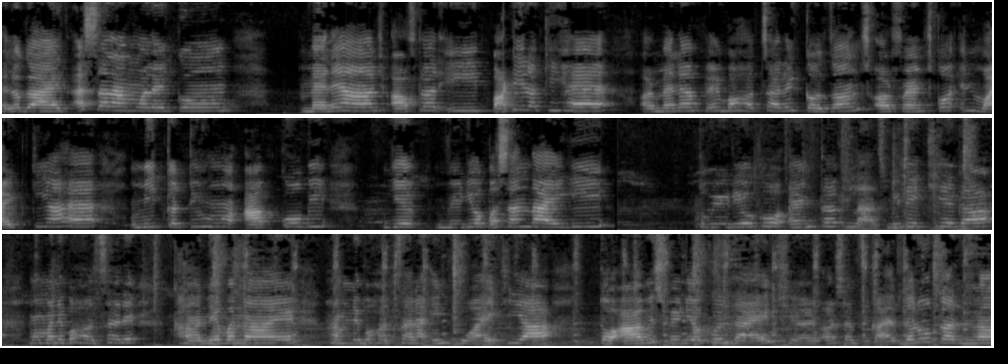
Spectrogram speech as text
Hello guys अस्सलाम वालेकुम मैंने आज आफ्टर ईद पार्टी रखी है और मैंने अपने बहुत सारे कज़न्स और फ्रेंड्स को इनवाइट किया है। उम्मीद करती हूँ आपको भी ये वीडियो पसंद आएगी। तो वीडियो को एंड तक लाजमी देखिएगा। मम्मा ने बहुत सारे खाने बनाए, हमने बहुत सारा इंजॉय किया। तो आप इस वीडियो को लाइक शेयर और सब्सक्राइब ज़रूर करना।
